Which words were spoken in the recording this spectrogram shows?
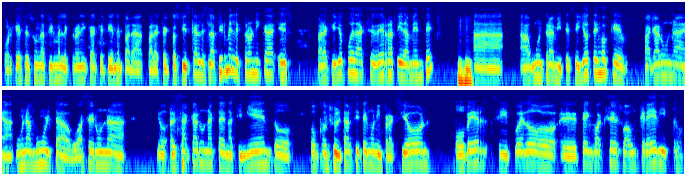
porque esa es una firma electrónica que tiene para, para efectos fiscales. La firma electrónica es para que yo pueda acceder rápidamente uh -huh. a, a, un trámite. Si yo tengo que pagar una, una multa o hacer una sacar un acta de nacimiento o consultar si tengo una infracción o ver si puedo, eh, tengo acceso a un crédito.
